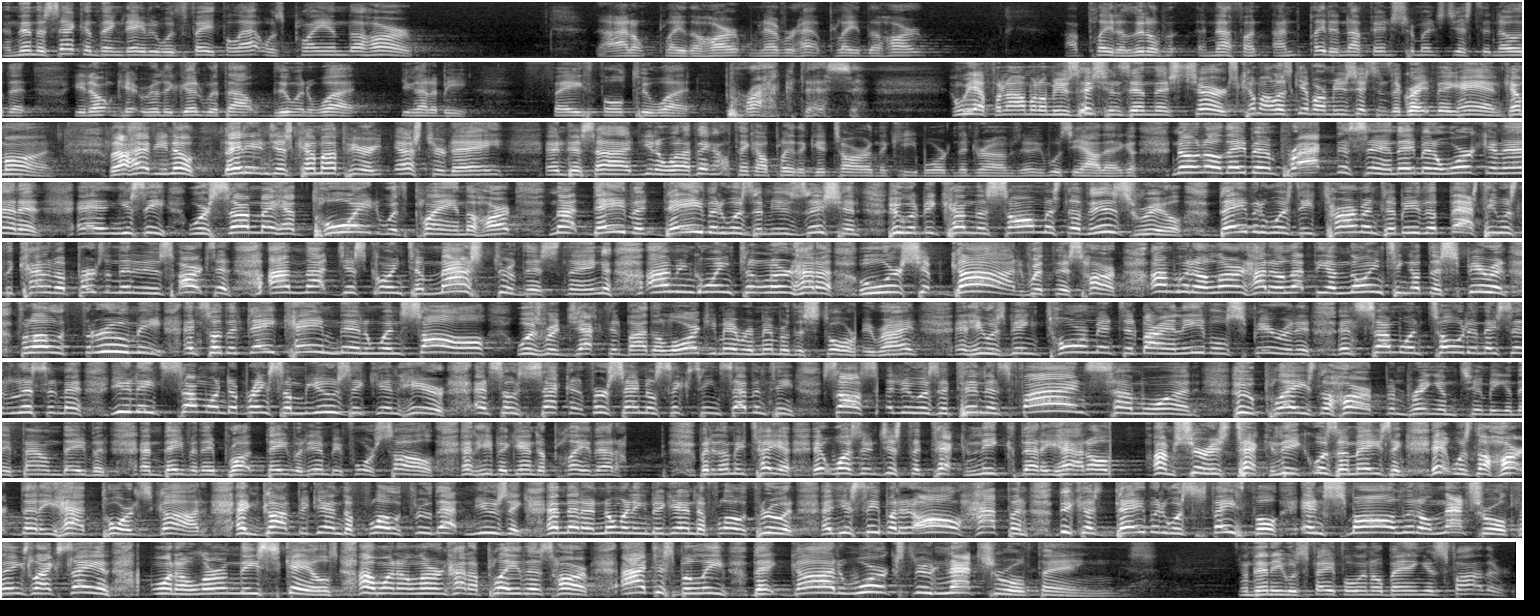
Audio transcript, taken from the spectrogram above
And then the second thing David was faithful at was playing the harp. Now, I don't play the harp, never have played the harp. I played a little enough, I played enough instruments just to know that you don't get really good without doing what? You got to be faithful to what? Practice. We have phenomenal musicians in this church. Come on, let's give our musicians a great big hand. Come on. But I'll have you know, they didn't just come up here yesterday and decide, you know what, I think I'll think I'll play the guitar and the keyboard and the drums, and we'll see how that goes. No, no, they've been practicing, they've been working at it. And you see, where some may have toyed with playing the harp, not David. David was a musician who would become the psalmist of Israel. David was determined to be the best. He was the kind of a person that in his heart said, I'm not just going to master this thing, I'm going to learn how to worship God with this harp. I'm going to learn how to let the anointing of the Spirit flow through me. And so the day came then when Saul was rejected by the Lord. You may remember the story, right? And he was being tormented by an evil spirit. And someone told him, they said, Listen, man, you need someone to bring some music in here. And so, second, 1 Samuel 16, 17, Saul said to his attendants, Find someone who plays the harp and bring him to me. And they found David. And David, they brought David in before Saul, and he began to play that harp. But let me tell you, it wasn't just the technique that he had. Oh, I'm sure his technique was amazing. It was the heart that he had towards God. And God began to flow through that music, and that anointing began to flow through it. And you see, but it all happened because David was faithful in small little natural things like saying, I want to learn these scales, I want to learn how to play this harp. I just believe that God works through natural things. And then he was faithful in obeying his father.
